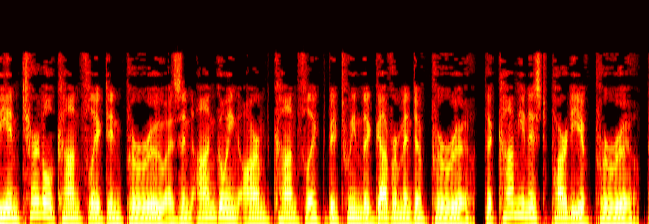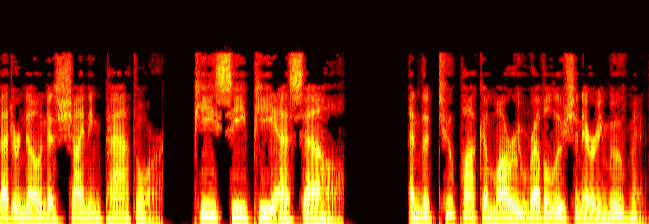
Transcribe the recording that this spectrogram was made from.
The internal conflict in Peru is an ongoing armed conflict between the government of Peru, the Communist Party of Peru better known as Shining Path or PCPSL, and the Tupac Amaru Revolutionary Movement.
